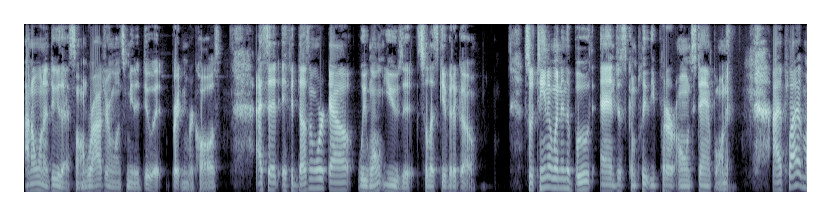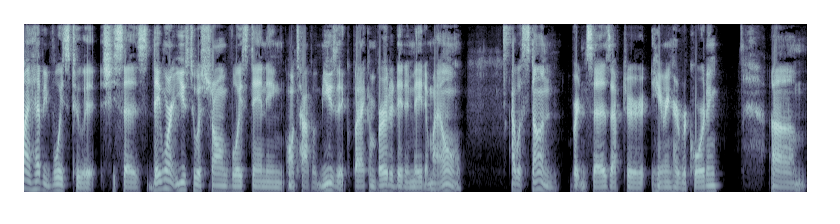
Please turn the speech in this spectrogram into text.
I don't want to do that song. Roger wants me to do it, Britten recalls. I said, if it doesn't work out, we won't use it. So let's give it a go. So Tina went in the booth and just completely put her own stamp on it. I applied my heavy voice to it, she says. They weren't used to a strong voice standing on top of music, but I converted it and made it my own. I was stunned, Britten says, after hearing her recording. Um,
